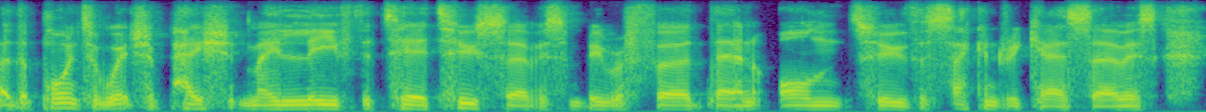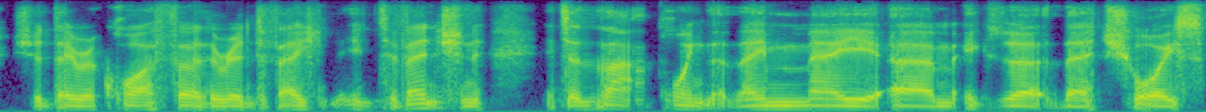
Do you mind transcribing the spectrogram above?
at the point at which a patient may leave the tier two service and be referred then on to the secondary care service should they require further intervention. intervention it's at that point that they may um, exert their choice.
